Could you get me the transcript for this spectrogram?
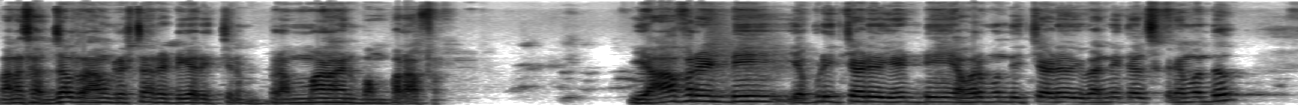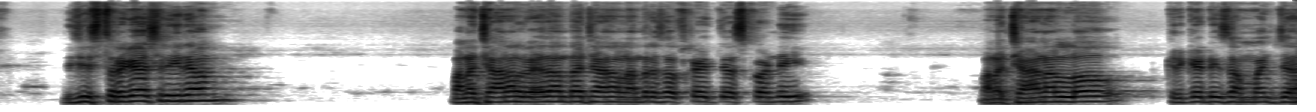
మన సజ్జల రామకృష్ణారెడ్డి గారు ఇచ్చిన బ్రహ్మాండమైన బంపర్ ఆఫర్. ఈ ఆఫర్ ఏంటి? ఎప్పుడు ఇచ్చాడు? ఏంటి? ఎవరి ముందు ఇచ్చాడు? ఇవన్నీ తెలుసుకునే ముందు దిస్ ఇస్ త్వరగా శ్రీరామ్. మన ఛానల్ వేదాంత ఛానల్ అందరూ సబ్స్క్రైబ్ చేసుకోండి. మన ఛానల్లో క్రికెట్కి సంబంధించిన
